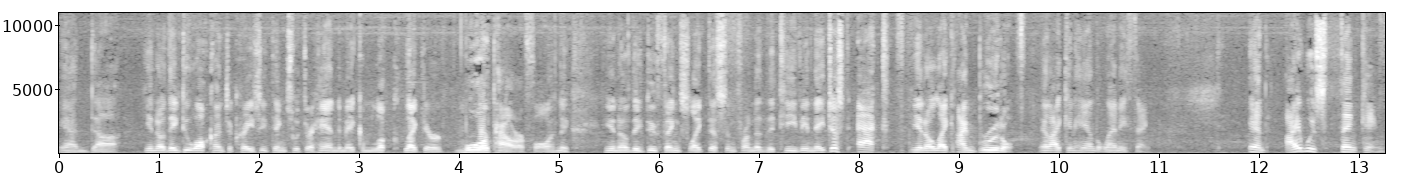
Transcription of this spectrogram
and uh, you know they do all kinds of crazy things with their hand to make them look like they're more powerful, and they, you know, they do things like this in front of the TV, and they just act, you know, like I'm brutal and I can handle anything. And I was thinking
